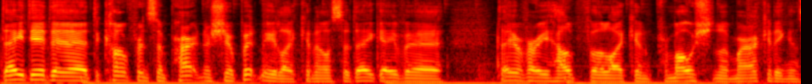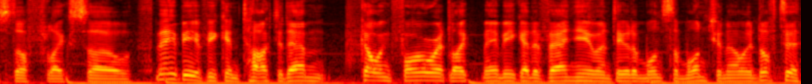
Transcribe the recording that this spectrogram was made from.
they did uh, the conference in partnership with me, like you know. So they gave a they were very helpful, like in promotion and marketing and stuff. Like so, maybe if we can talk to them going forward, like maybe get a venue and do them once a month. You know, I'd love to.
